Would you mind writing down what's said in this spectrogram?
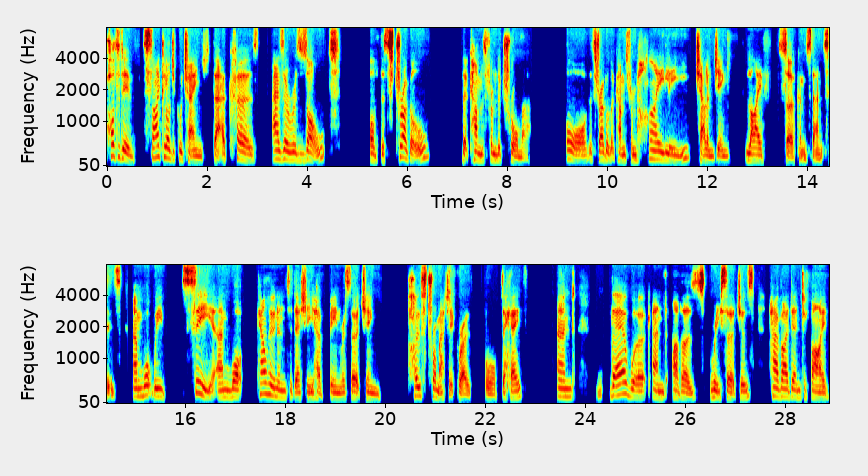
positive psychological change that occurs as a result of the struggle that comes from the trauma or the struggle that comes from highly challenging life circumstances. And what we see and what Calhoun and Tedeschi have been researching post traumatic growth for decades. And their work and others, researchers, have identified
